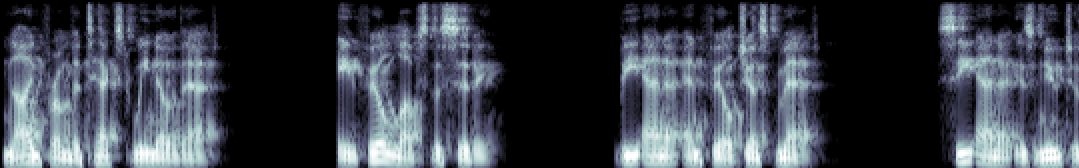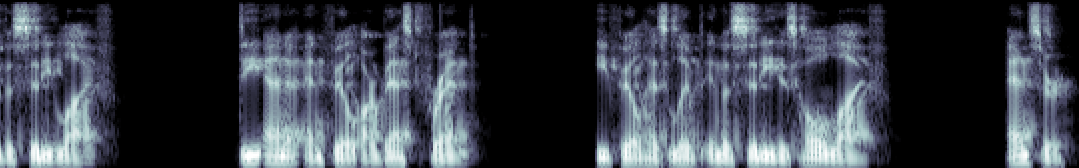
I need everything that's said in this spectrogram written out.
9. From the text we know that. A. Phil loves the city. B. Anna and Phil just met. C. Anna is new to the city life. D. Anna and Phil are best friend. E. Phil has lived in the city his whole life. Answer,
